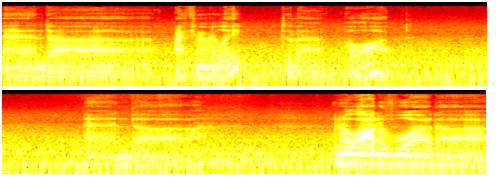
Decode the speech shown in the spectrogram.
And uh, I can relate to that a lot. And, uh, you know, a lot of what, uh,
